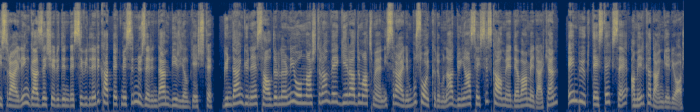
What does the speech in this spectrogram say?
İsrail'in Gazze şeridinde sivilleri katletmesinin üzerinden bir yıl geçti. Günden güne saldırılarını yoğunlaştıran ve geri adım atmayan İsrail'in bu soykırımına dünya sessiz kalmaya devam ederken en büyük destekse Amerika'dan geliyor.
